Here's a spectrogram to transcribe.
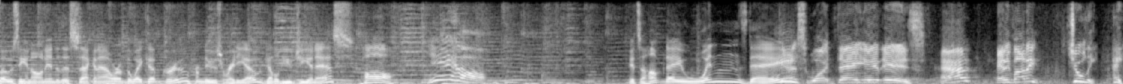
Moseying on into this second hour of the Wake Up Crew from News Radio WGNS. Paul. Yeehaw! It's a Hump Day Wednesday. Guess what day it is? Huh? Anybody? Julie, hey,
